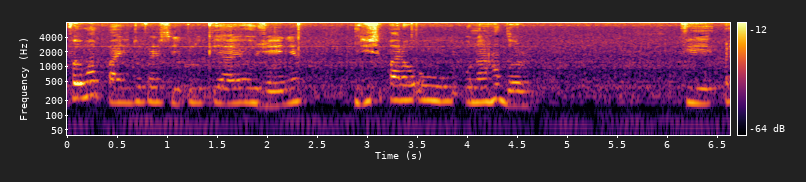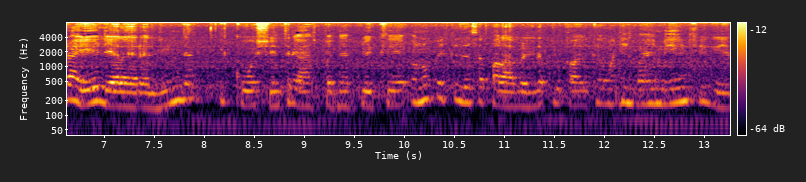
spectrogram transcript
Foi uma parte do versículo que a Eugênia disse para o, o narrador que para ele ela era linda e coxa, entre aspas, né? Porque eu não pesquisei essa palavra ainda por causa que é uma linguagem meio antiguinha.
